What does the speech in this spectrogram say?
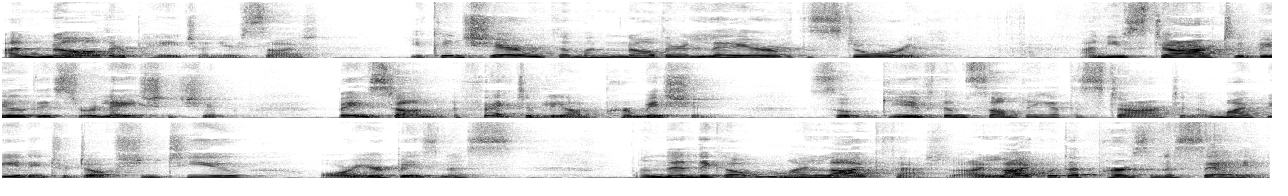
another page on your site, you can share with them another layer of the story. And you start to build this relationship based on effectively on permission. So give them something at the start, and it might be an introduction to you or your business. And then they go, oh, I like that. I like what that person is saying.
